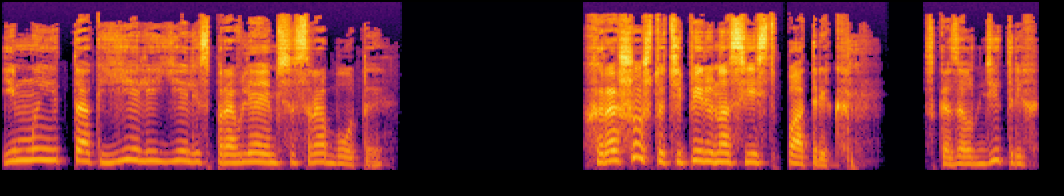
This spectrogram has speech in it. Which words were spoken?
и мы и так еле-еле справляемся с работой. «Хорошо, что теперь у нас есть Патрик», — сказал Дитрих,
